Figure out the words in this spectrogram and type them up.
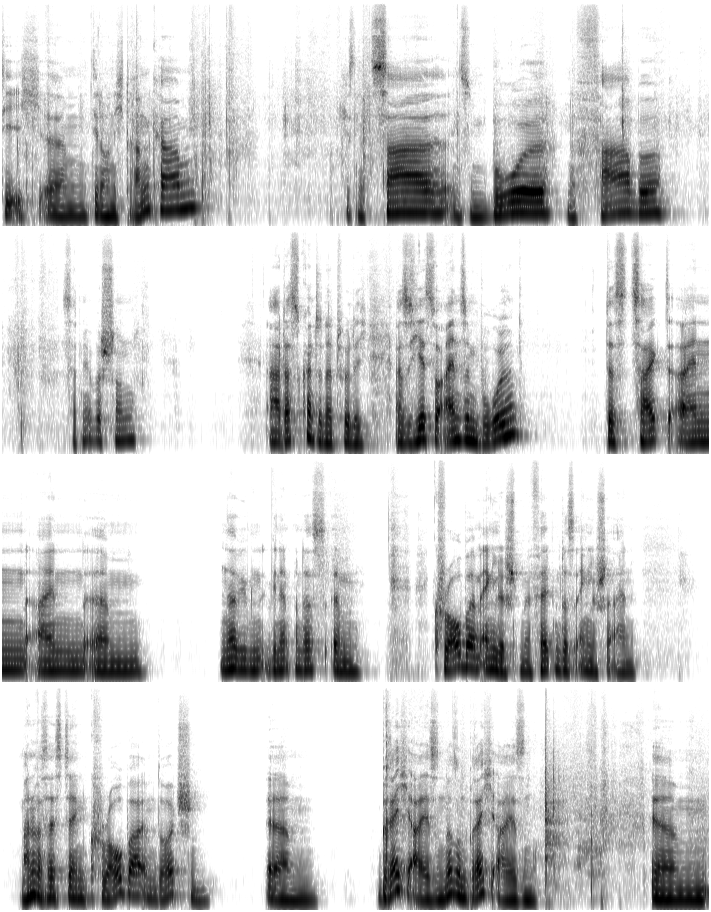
die ich, ähm, die noch nicht dran kamen. Hier ist eine Zahl, ein Symbol, eine Farbe. Das hatten wir aber schon. Ah, das könnte natürlich. Also hier ist so ein Symbol, das zeigt ein, ein ähm, na, wie, wie nennt man das? Ähm, Crowbar im Englischen. Mir fällt nur das Englische ein. Mann, was heißt denn Crowbar im Deutschen? Ähm, Brecheisen, ne? So ein Brecheisen. Ähm,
